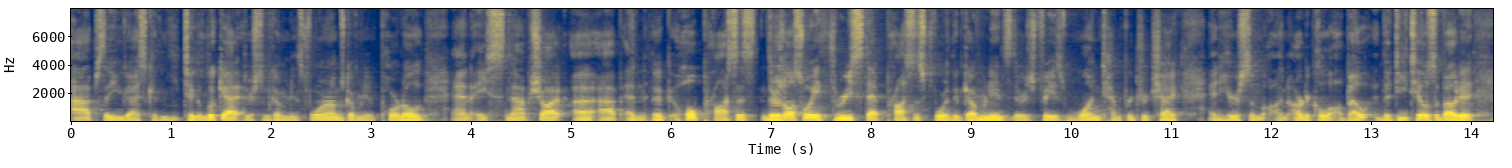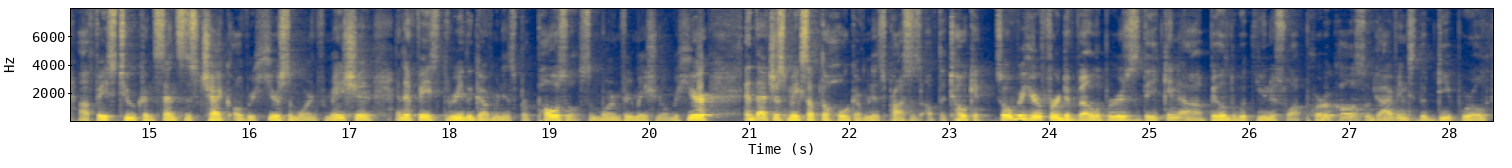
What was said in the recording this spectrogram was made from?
apps that you guys can take a look at. There's some governance forums, governance portal, and a snapshot uh, app. And the whole process. There's also a three-step process for the governance. There's phase one temperature check, and here's some an article about the details about it. Uh, phase two consensus check over here, some more information, and then phase three the governance proposal, some more information over here, and that just makes up the whole governance process of the token. So over here for developers, they can uh, build with Uniswap protocol. So dive into the deep world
